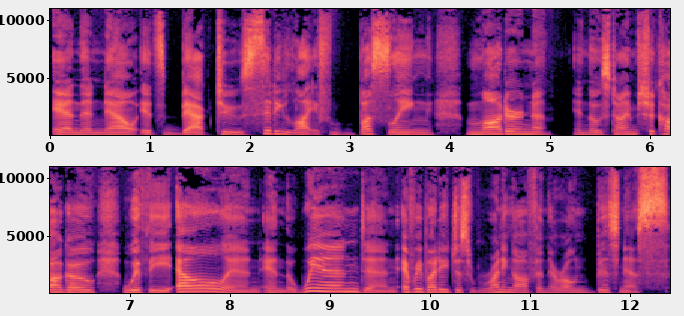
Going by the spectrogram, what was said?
and then now it's back to city life bustling modern in those times chicago with the l and, and the wind and everybody just running off in their own business.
